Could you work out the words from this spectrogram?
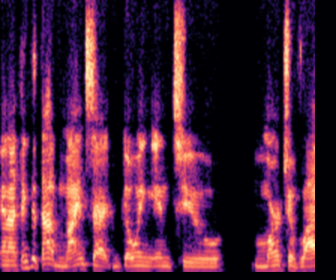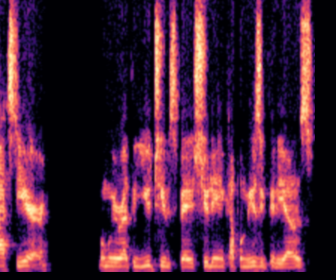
And I think that that mindset going into March of last year, when we were at the YouTube space shooting a couple music videos,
